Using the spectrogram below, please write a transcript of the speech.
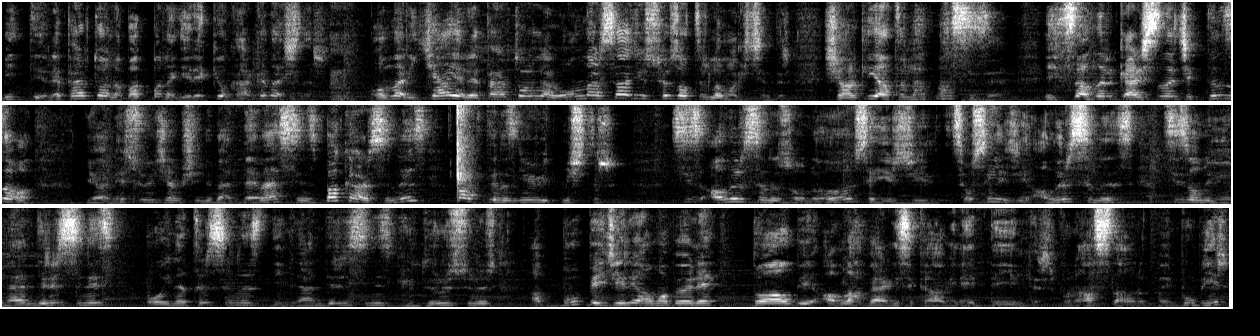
Bitti. Repertuarına bakmana gerek yok arkadaşlar. Onlar hikaye, repertuarlar. Onlar sadece söz hatırlamak içindir. Şarkıyı hatırlatmaz size. İnsanların karşısına çıktığın zaman ya ne söyleyeceğim şimdi ben demezsiniz. Bakarsınız, baktığınız gibi bitmiştir. Siz alırsınız onu seyirciyi, o seyirciyi alırsınız, siz onu yönlendirirsiniz, oynatırsınız, dinlendirirsiniz, güldürürsünüz. Ha, bu beceri ama böyle doğal bir Allah vergisi kabiliyet değildir. Bunu asla unutmayın. Bu bir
